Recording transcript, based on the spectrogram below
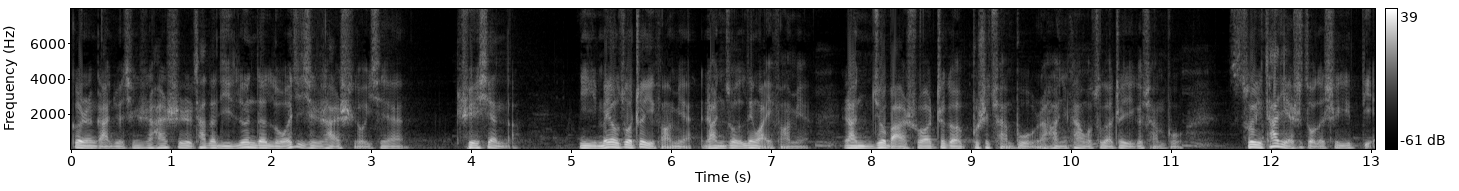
个人感觉，其实还是它的理论的逻辑，其实还是有一些缺陷的。你没有做这一方面，然后你做了另外一方面，然后你就把说这个不是全部，然后你看我做了这一个全部，所以它也是走的是一个点，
